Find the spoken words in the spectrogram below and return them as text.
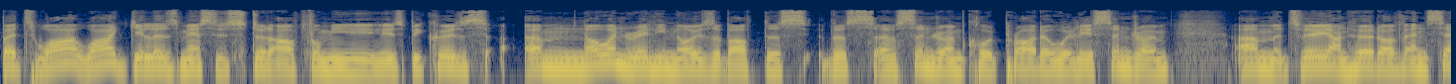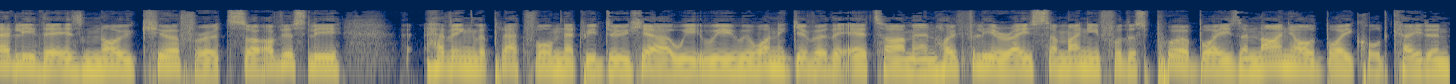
But why, why Gila's message stood out for me is because, um, no one really knows about this, this uh, syndrome called Prader-Willi syndrome. Um, it's very unheard of and sadly there is no cure for it. So obviously, having the platform that we do here, we, we, we want to give her the airtime and hopefully raise some money for this poor boy. He's a nine year old boy called Caden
